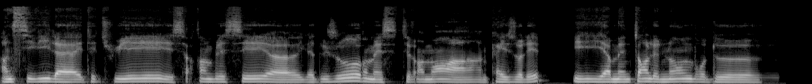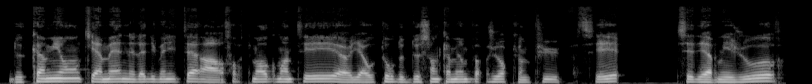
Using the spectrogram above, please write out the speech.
un, civil a été tué et certains blessés euh, il y a deux jours, mais c'était vraiment un, cas isolé. Et en même temps, le nombre de, de camions qui amènent l'aide humanitaire a fortement augmenté. Euh, il y a autour de 200 camions par jour qui ont pu passer ces derniers jours.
